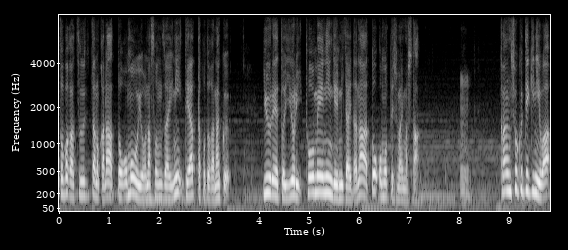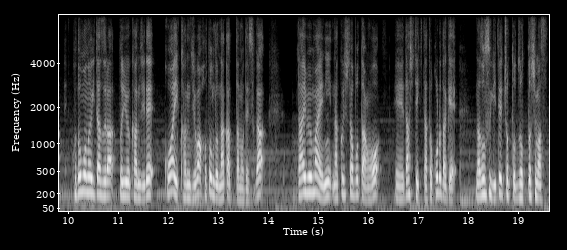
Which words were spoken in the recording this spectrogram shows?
言葉が通じたのかなと思うような存在に出会ったことがなく幽霊というより透明人間みたいだなと思ってしまいましたうん。感触的には子供のいたずらという感じで怖い感じはほとんどなかったのですがだいぶ前になくしたボタンを、えー出してきたところだけ謎すぎてちょっとゾッとします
